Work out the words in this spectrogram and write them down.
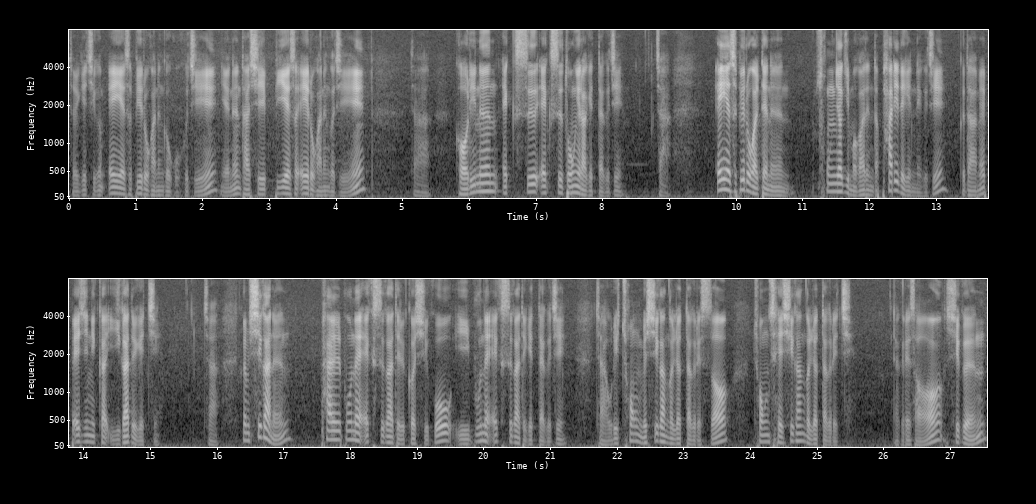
자, 이게 지금 A에서 B로 가는 거고 그지? 얘는 다시 B에서 A로 가는 거지. 자 거리는 x, x 동일하겠다 그지? 자 A에서 B로 갈 때는 속력이 뭐가 된다? 8이 되겠네 그지? 그 다음에 빼지니까 2가 되겠지. 자 그럼 시간은 8분의 x가 될 것이고 2분의 x가 되겠다. 그지? 자, 우리 총 몇 시간 걸렸다 그랬어? 총 3시간 걸렸다 그랬지. 자, 그래서 식은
